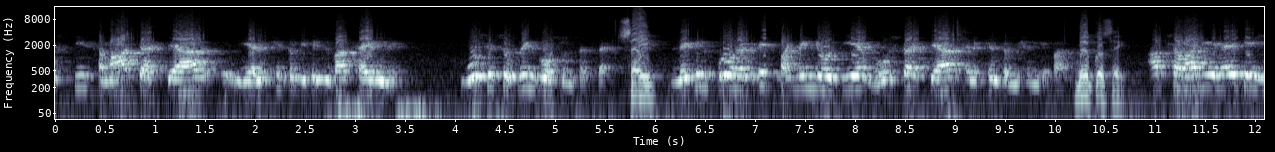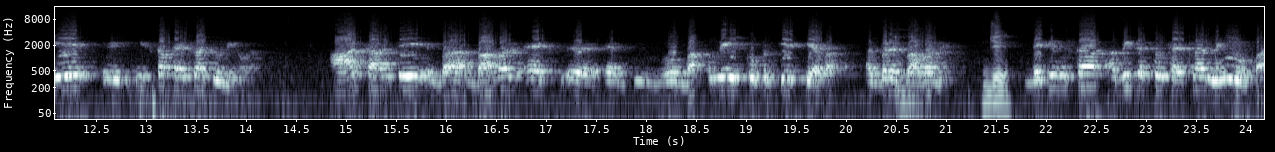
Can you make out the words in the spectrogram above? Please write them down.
उसकी समाज का अख्तियार इलेक्शन कमीशन के पास है ही नहीं। वो सिर्फ़ सुप्रीम कोर्ट सुन सकता है। सही। लेकिन प्रोहेबिटेड फंडिंग जो होती है वो उसका इख्तियार इलेक्शन कमीशन के पास। बिल्कुल सही। अब सवाल ये है कि ये इसका फैसला क्यों नहीं हो रहा? आठ साल से बाबर एक्स वो बाबू ने इसको ऊपर केस किया था अकबर एस बाबर ने। जी। लेकिन उसका अभी तक कोई फैसला नहीं हो पा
